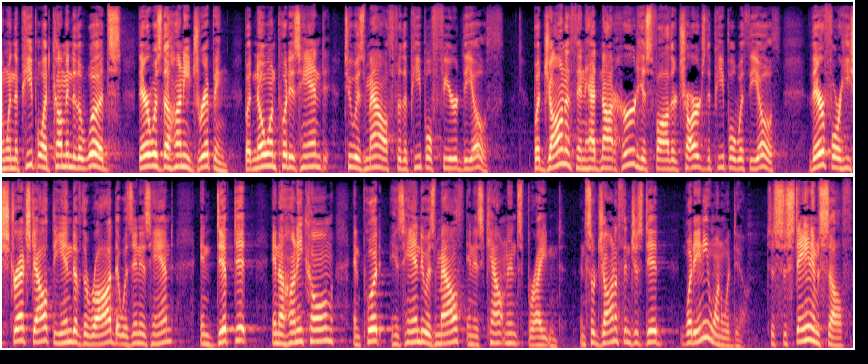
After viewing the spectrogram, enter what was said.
And when the people had come into the woods, there was the honey dripping, but no one put his hand to his mouth, for the people feared the oath. But Jonathan had not heard his father charge the people with the oath. Therefore he stretched out the end of the rod that was in his hand, and dipped it in a honeycomb, and put his hand to his mouth, and his countenance brightened. And so Jonathan just did what anyone would do to sustain himself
